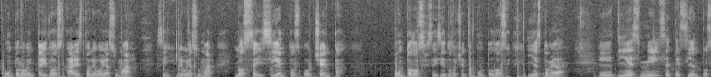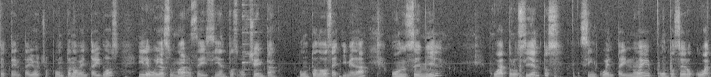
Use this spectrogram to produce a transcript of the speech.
punto 92 a esto le voy a sumar ¿sí? le voy a sumar los 680.12 680.12 y esto me da eh, 10.778.92 y le voy a sumar 680.12 y me da 11.459.04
